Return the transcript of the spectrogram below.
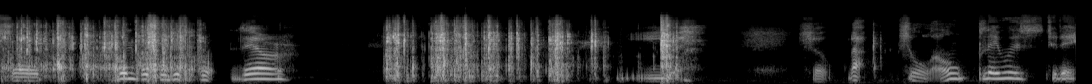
So, one book will just put there. yeah. So that's all I'll play with today.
